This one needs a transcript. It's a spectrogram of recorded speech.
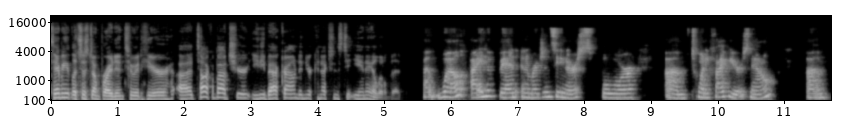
Tammy, let's just jump right into it here. Uh, talk about your ED background and your connections to ENA a little bit. Uh, well, I have been an emergency nurse for um, 25 years now. Um,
